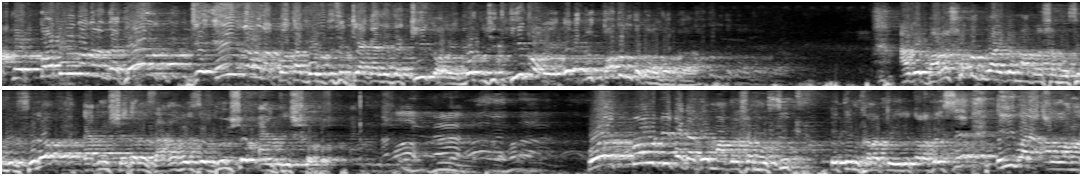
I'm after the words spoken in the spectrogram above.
আপনার দেখেন যে এই আমরা কথা বলতেছি, টাকা দিতে কি করে বলতেছি কি করে, এটা একটু তদন্ত করা দরকার। আগে বারো শতক জায়গা মাদ্রাসা মসজিদের ছিল, এখন সেখানে জায়গা হয়েছে দুইশো পঁয়ত্রিশ শতক। কোটি টাকা দিয়ে মাদ্রাসা মসজিদ এতিমখানা তৈরি করা হয়েছে। এইবারে আল্লামা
